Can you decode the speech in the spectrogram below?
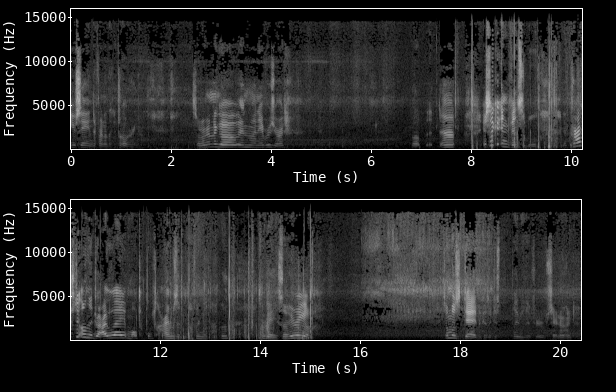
you're seeing the front of the controller right now. So we're going to go in my neighbor's yard. It's like invincible. Crashed it on the driveway multiple times and nothing will happen. Okay, so here we go. It's almost dead because I just played with it for a certain amount of time.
